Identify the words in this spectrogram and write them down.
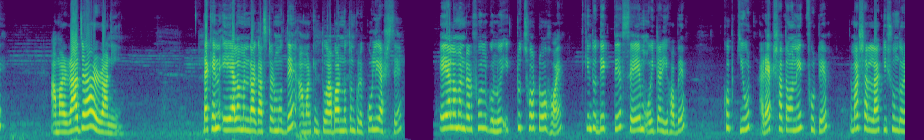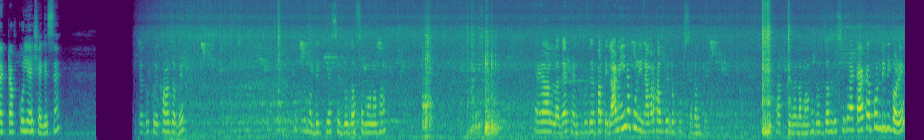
আমার রাজা রানী। দেখেন, এই অ্যালামান্ডা গাছটার মধ্যে আমার কিন্তু আবার নতুন করে কলি আসছে। এই অ্যালামান্ডার ফুলগুলো একটু ছোট হয়। কিন্তু দেখতে সেম ওইটারই হবে। খুব কিউট আর একসাথে অনেক ফুটে। মার্শাল্লাহ কি সুন্দর একটা কলি এসে গেছে। এটা দুপুরে খাওয়া যাবে। মধ্যে কি আছে? দুধ আছে মনে হয়। হ্যাঁ আল্লাহ, দেখেন, দুধের পাতিল। আমি না পড়ি না, আমার হাজবেন্ডও পুড়ছে কালকে। রাত্রিবেলা মা দুধ জল দিচ্ছিল একা একা পন্ডিতি করে।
